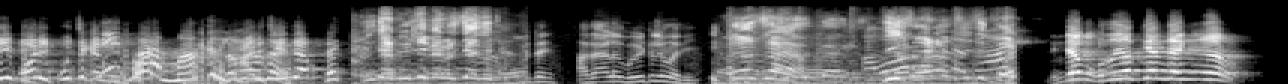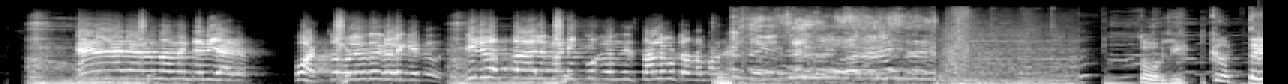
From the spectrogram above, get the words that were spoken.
നീ പോടി പൂച്ചക്കൻ അതാൾ വീട്ടിൽ മതി. നിന്റെ മുതുകത്യം തെങ്ങേറും ഞാനാരാണെന്ന് നിന്റെ വിചാരം? ഒറ്റവളിയുടെ കളിക്കരുത്. ഇരുപത്തിനാല് മണിക്കൂർ നീ സ്ഥലം തൊലിക്കട്ടെ.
